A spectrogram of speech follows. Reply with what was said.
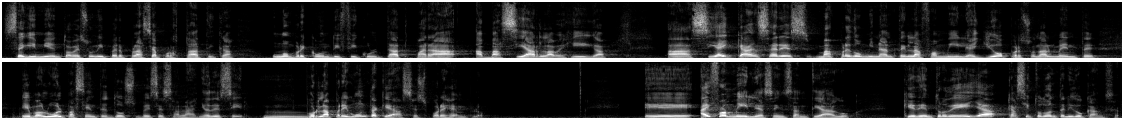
seguimiento, a veces una hiperplasia prostática, un hombre con dificultad para vaciar la vejiga, ah, si hay cánceres más predominantes en la familia, yo personalmente evalúo al paciente dos veces al año. Es decir, mm. por la pregunta que haces, por ejemplo, eh, hay familias en Santiago que dentro de ella casi todos han tenido cáncer.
